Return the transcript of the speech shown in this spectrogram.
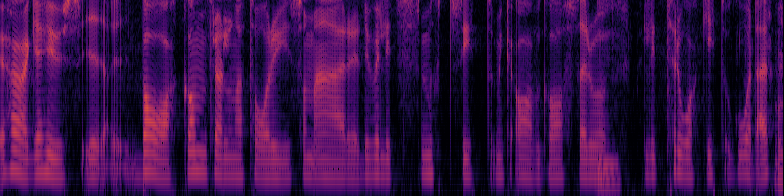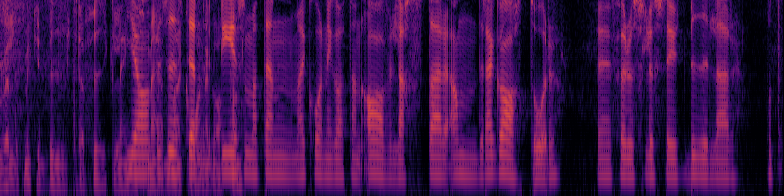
är höga hus i, bakom Frölunda torg som är, det är väldigt smutsigt och mycket avgaser och Mm. väldigt tråkigt att gå där. Och väldigt mycket biltrafik längs Ja, med precis. Den, det är som att den Marconigatan avlastar andra gator eh, för att slussa ut bilar mot,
